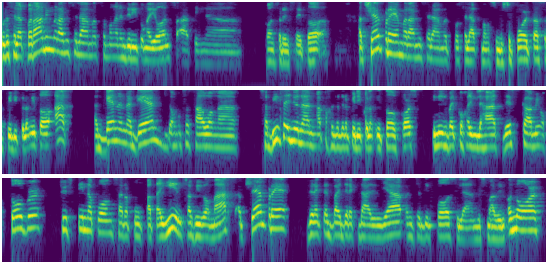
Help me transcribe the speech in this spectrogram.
Una sa lahat, maraming maraming salamat sa mga nandirito ngayon sa ating ah, conference na ito. At syempre, maraming salamat po sa lahat mga sumusuporta sa pelikulang ito. At again and again, hindi ako magsasawang uh, sabihin sa inyo na napakaganda ng pelikulang ito. Of course, ini-invite ko kayong lahat this coming October 15 na po ang sarap pong patayin sa Viva Max. At syempre, directed by Direk Daryl Yap. Andiyan din po sila Miss Marin Honor,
